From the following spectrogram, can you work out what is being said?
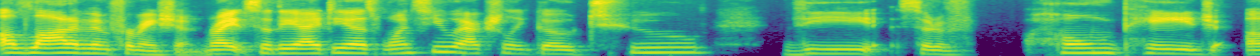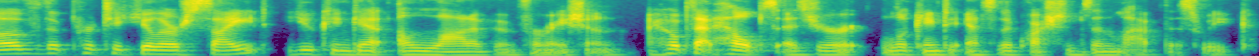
A lot of information, right? So the idea is once you actually go to the sort of home page of the particular site, you can get a lot of information. I hope that helps as you're looking to answer the questions in lab this week.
